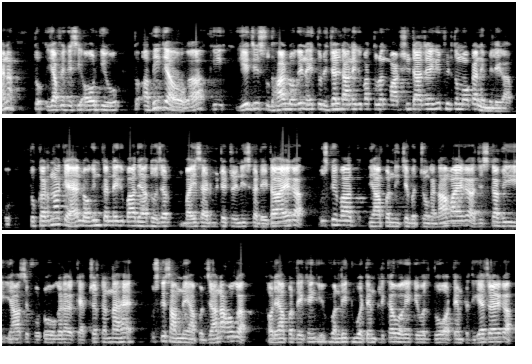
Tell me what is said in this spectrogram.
है ना? तो या फिर किसी और की हो तो अभी क्या होगा कि ये चीज़ सुधार लोगे नहीं तो रिज़ल्ट आने के बाद तुरंत मार्कशीट आ जाएगी, फिर तो मौका नहीं मिलेगा आपको। तो करना क्या है लॉगिन करने के बाद यहाँ 2022 एडमिटेड ट्रेनिज का डेटा आएगा, उसके बाद यहाँ पर नीचे बच्चों का नाम आएगा, जिसका भी यहाँ से फ़ोटो वगैरह कैप्चर करना है, उसके सामने यहाँ पर जाना होगा, और यहाँ पर देखेंगे ओनली टू अटेम्प्ट लिखा हुआ है केवल दो अटेम्प्ट दिया जाएगा,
